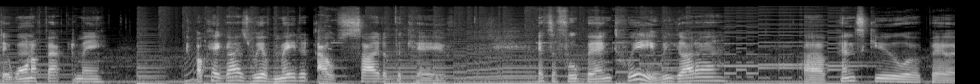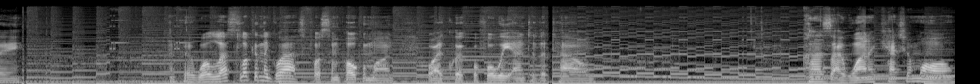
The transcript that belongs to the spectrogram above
they won't affect me. Okay, guys, we have made it outside of the cave. It's a full bang tree. We got a, a Pinskew berry. Okay, well, let's look in the grass for some Pokemon right quick before we enter the town. Because I want to catch them all.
